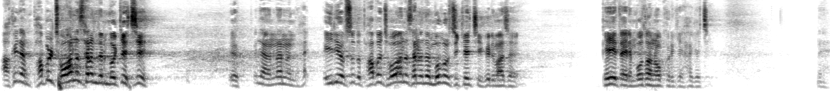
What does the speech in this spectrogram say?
아 그냥 밥을 좋아하는 사람들은 먹겠지. 예, 그냥 나는 일이 없어도 밥을 좋아하는 사람들 먹을 수 있겠지. 그래 맞아요. 배에다 못아 놓고 그렇게 하겠지. 네.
